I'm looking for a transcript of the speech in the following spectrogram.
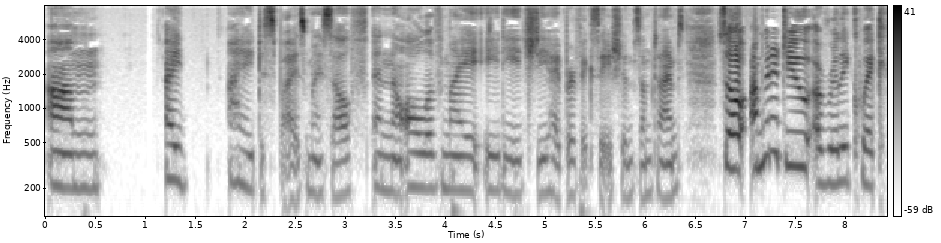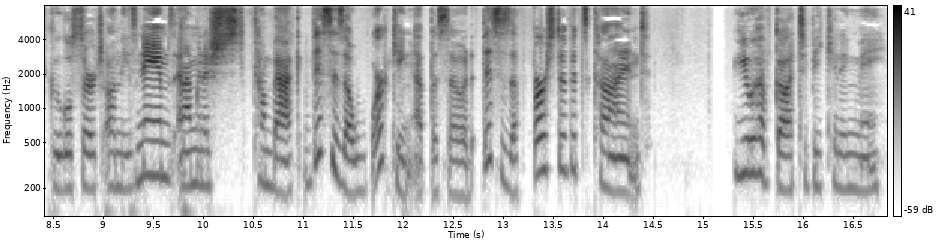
Um, I I despise myself and all of my ADHD hyperfixation sometimes. So I'm going to do a really quick Google search on these names and I'm going to sh- come back. This is a working episode. This is a first of its kind. You have got to be kidding me.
